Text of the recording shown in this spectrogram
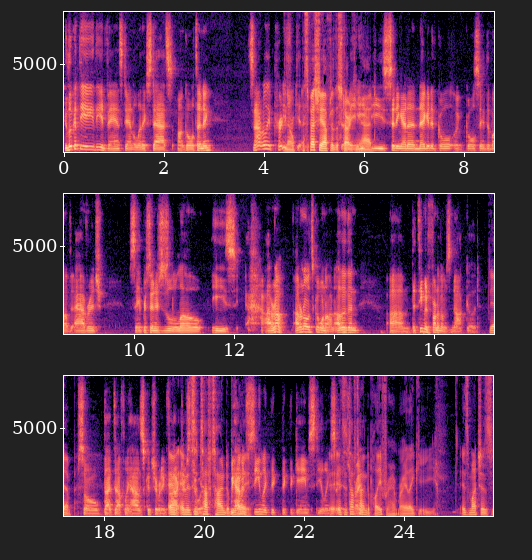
You look at the the advanced analytics stats on goaltending. It's not really pretty No, especially after the I start mean, he had. He's sitting at a negative goal, goal saved above the average. Save percentage is a little low. He's, I don't know. I don't know what's going on. Other than um, the team in front of him is not good. Yeah. So that definitely has contributing factors. and it's to a it. tough time to We play. haven't seen like the the, the game stealing. It- it's a tough right? time to play for him, right? Like, as much as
